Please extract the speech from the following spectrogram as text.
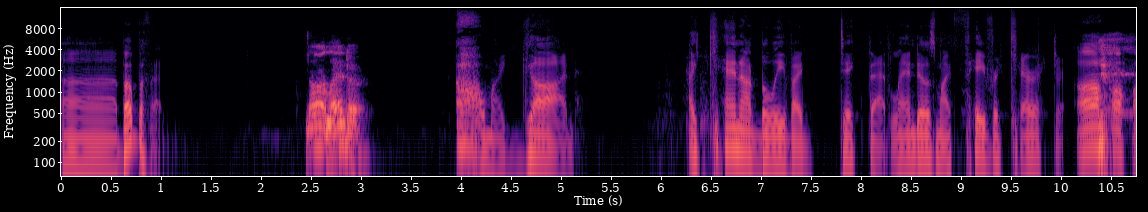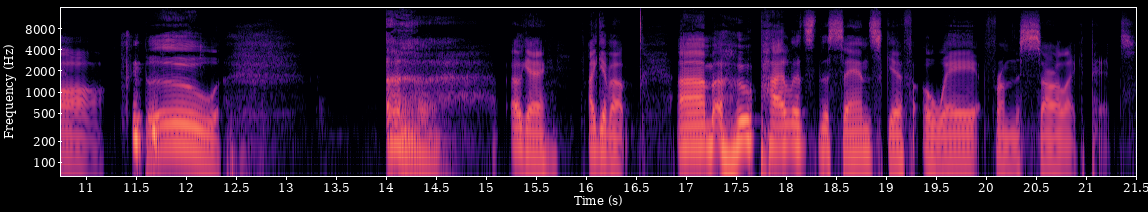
Uh, Boba Fett. No, Lando. Oh my god. I cannot believe I dick that. Lando's my favorite character. Oh, boo. Ugh. okay, I give up. Um, who pilots the sand skiff away from the Sarlacc pit?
